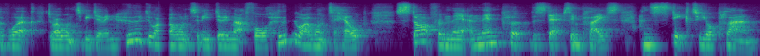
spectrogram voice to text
of work do I want to be doing? Who do I want to be doing that for? Who do I want to help? Start from there and then put the steps in place and stick to your plan.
